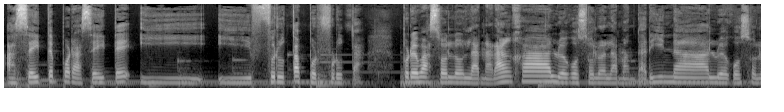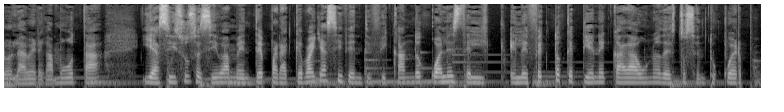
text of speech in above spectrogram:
aceite por aceite y, fruta por fruta. Prueba solo la naranja, luego solo la mandarina, luego solo la bergamota y así sucesivamente para que vayas identificando cuál es el, el efecto que tiene cada uno de estos en tu cuerpo.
